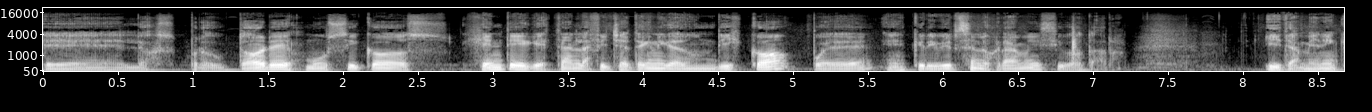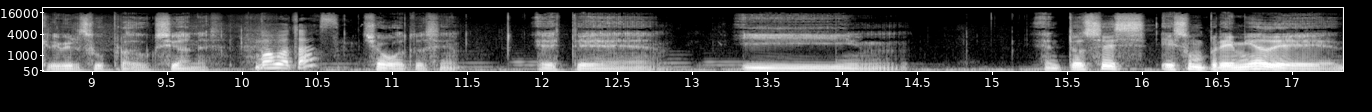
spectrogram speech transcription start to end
eh, los productores, músicos, gente que está en la ficha técnica de un disco puede inscribirse en los Grammys y votar y también inscribir sus producciones. ¿Vos votás? Yo voto, sí. Este y entonces es un premio de,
